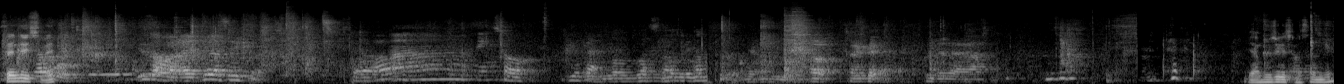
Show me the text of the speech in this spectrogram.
샌드위치네. 야무지게 잘 쌌네.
